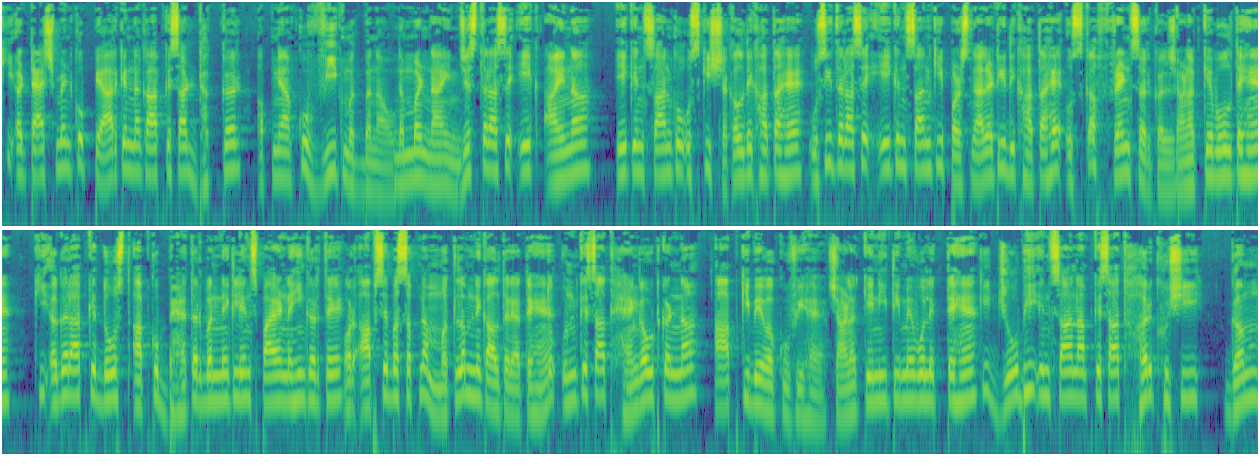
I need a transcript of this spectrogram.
कि अटैचमेंट को प्यार के नकाब के साथ ढककर अपने आप को वीक मत बनाओ। नंबर नाइन जिस तरह से एक आईना एक इंसान को उसकी शक्ल दिखाता है, उसी तरह से एक इंसान की पर्सनैलिटी दिखाता है उसका फ्रेंड सर्कल चाणक्य बोलते हैं कि अगर आपके दोस्त आपको बेहतर बनने के लिए इंस्पायर नहीं करते और आपसे बस अपना मतलब निकालते रहते हैं तो उनके साथ हैंग आउट करना आपकी बेवकूफ़ी है। चाणक्य नीति में वो लिखते हैं कि जो भी इंसान आपके साथ हर खुशी, गम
